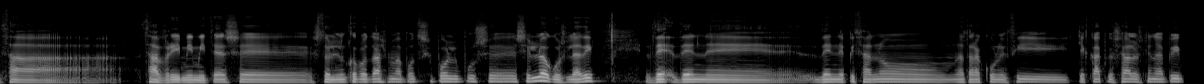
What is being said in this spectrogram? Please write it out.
θα, θα βρει μιμητές ε, στο ελληνικό πρωτάθλημα από τους υπόλοιπους ε, συλλόγους. Δηλαδή δε- δεν, ε, δεν είναι πιθανό να ταρακουνηθεί και κάποιος άλλος και να πει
